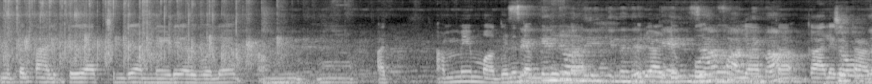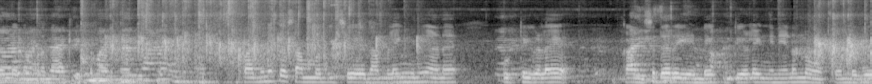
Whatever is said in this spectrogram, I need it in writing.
ഇന്നത്തെ കാലത്ത് അച്ഛന്റെ അമ്മയുടെ അതുപോലെ അമ്മയും മകനും തമ്മിലുള്ള ഒരു അടുപ്പൊന്നും ഇല്ലാത്ത കാലഘട്ടമാണല്ലോ നമ്മുടെ നാട്ടിലേക്ക് നടന്നുകൊണ്ടിരിക്കുന്നത് അപ്പം അതിനൊക്കെ സംബന്ധിച്ച് നമ്മളെങ്ങനെയാണ് കുട്ടികളെ കൺസിഡർ ചെയ്യേണ്ടത്? കുട്ടികളെ എങ്ങനെയാണ് നോക്കേണ്ടത്?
